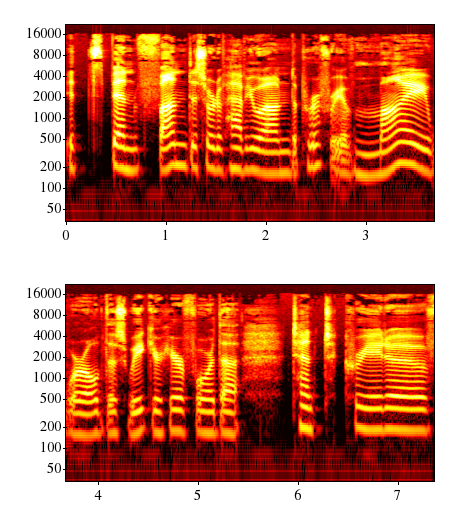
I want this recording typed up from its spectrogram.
It's been fun to sort of have you on the periphery of my world this week. You're here for the Tent Creative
